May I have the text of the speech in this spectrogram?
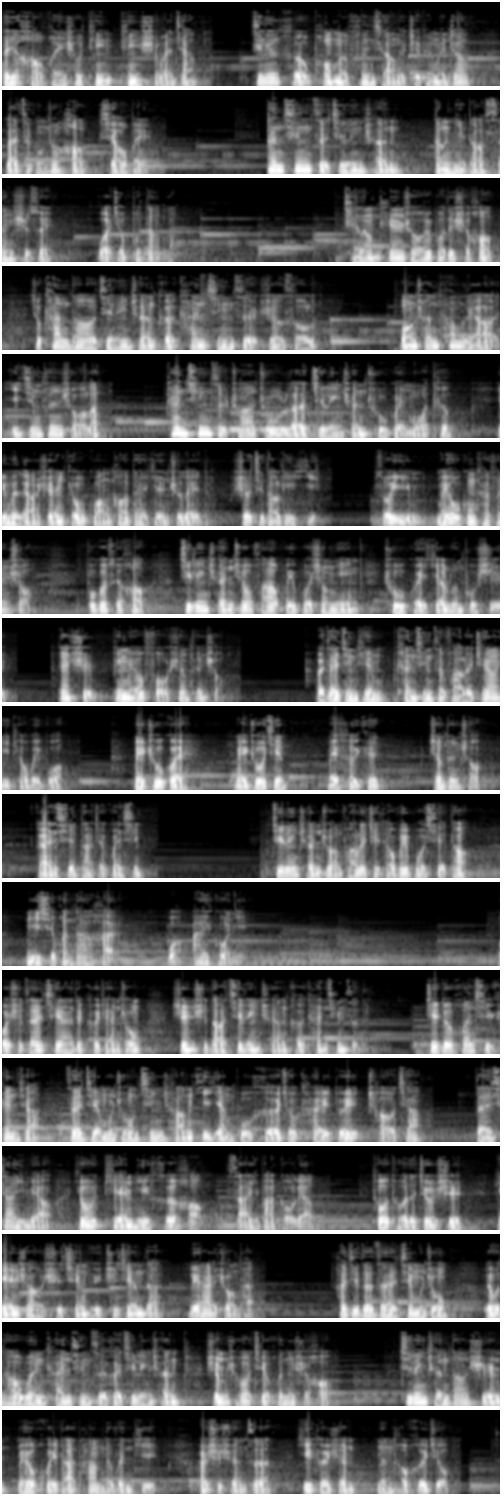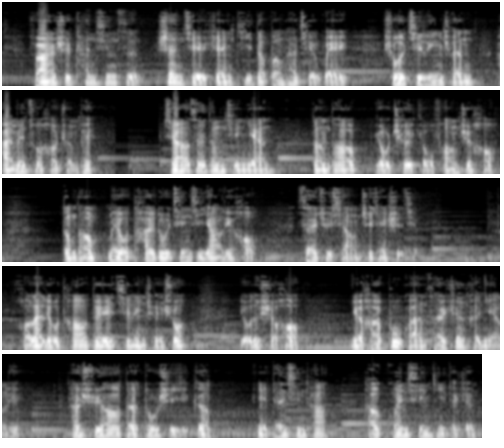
大家好，欢迎收听听十万家。今天和朋友们分享的这篇文章来自公众号小北。看清子纪凌尘，等你到三十岁，我就不等了。前两天刷微博的时候，就看到纪凌尘和阚清子热搜了，网传他们俩已经分手了。阚清子抓住了纪凌尘出轨模特，因为两人有广告代言之类的，涉及到利益。所以没有公开分手，不过随后纪凌尘就发微博声明出轨言论不实，但是并没有否认分手。而在今天，阚清子发了这样一条微博：没出轨，没捉奸，没合约，真分手，感谢大家关心。纪凌尘转发了这条微博，写道：“你喜欢大海，我爱过你。”我是在《亲爱的客栈》中认识到纪凌尘和阚清子的，这对欢喜冤家在节目中经常一言不合就开队吵架，但下一秒又甜蜜和好，撒一把狗粮，妥妥的就是年少时情侣之间的恋爱状态。还记得在节目中，刘涛问阚清子和纪凌尘什么时候结婚的时候，纪凌尘当时没有回答他们的问题，而是选择一个人闷头喝酒。反而是阚清子善解人意的帮他解围，说纪凌尘还没做好准备，想要再等几年，等到有车有房之后，等到没有太多经济压力后，再去想这件事情。后来刘涛对纪凌尘说：“有的时候，女孩不管在任何年龄，她需要的都是一个你担心她，她关心你的人。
